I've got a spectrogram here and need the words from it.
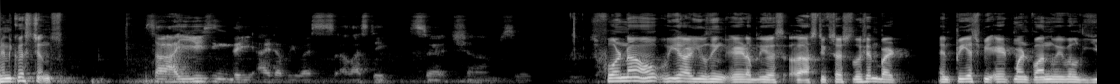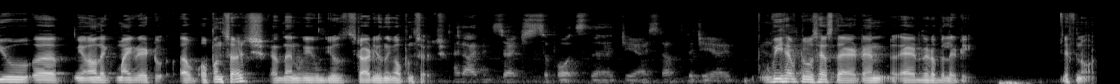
any questions? So are you using the AWS Elasticsearch um, solution? For now, we are using AWS Elasticsearch solution, but in PHP 8.1, we will use, uh, you know, like migrate to uh, OpenSearch, and then we will use start using OpenSearch. And OpenSearch supports the geo stuff, the geo. We have to assess that and add that ability. If not,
